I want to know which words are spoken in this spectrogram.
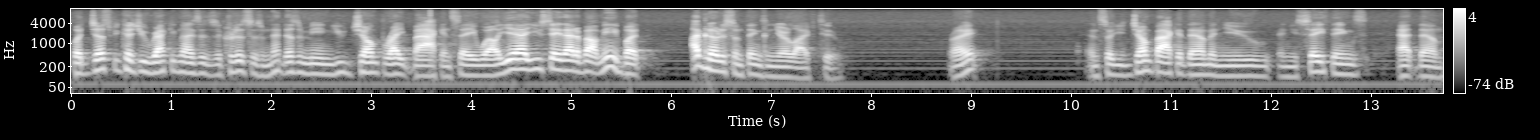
But just because you recognize it as a criticism, that doesn't mean you jump right back and say, well, yeah, you say that about me, but I've noticed some things in your life too. Right? And so you jump back at them and you and you say things at them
